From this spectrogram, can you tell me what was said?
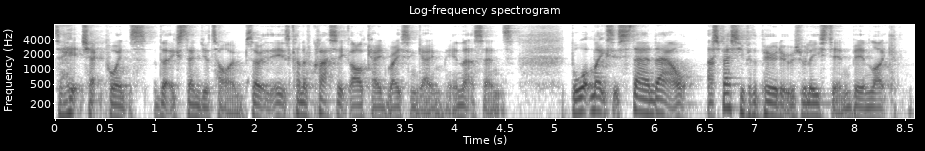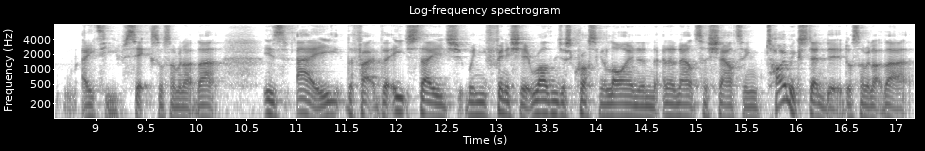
to hit checkpoints that extend your time. So it's kind of classic arcade racing game in that sense. But what makes it stand out, especially for the period it was released in, being like 86 or something like that, is A, the fact that each stage, when you finish it, rather than just crossing a line and an announcer shouting time extended or something like that,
